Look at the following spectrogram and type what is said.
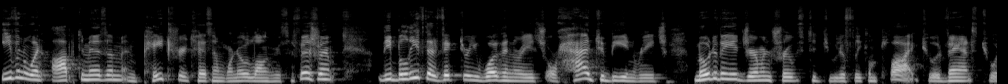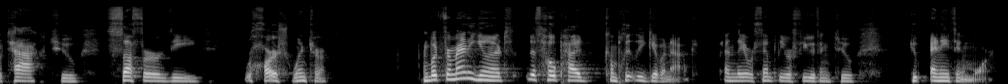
Even when optimism and patriotism were no longer sufficient, the belief that victory was in reach or had to be in reach motivated German troops to dutifully comply, to advance, to attack, to suffer the harsh winter. But for many units, this hope had completely given out, and they were simply refusing to do anything more.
